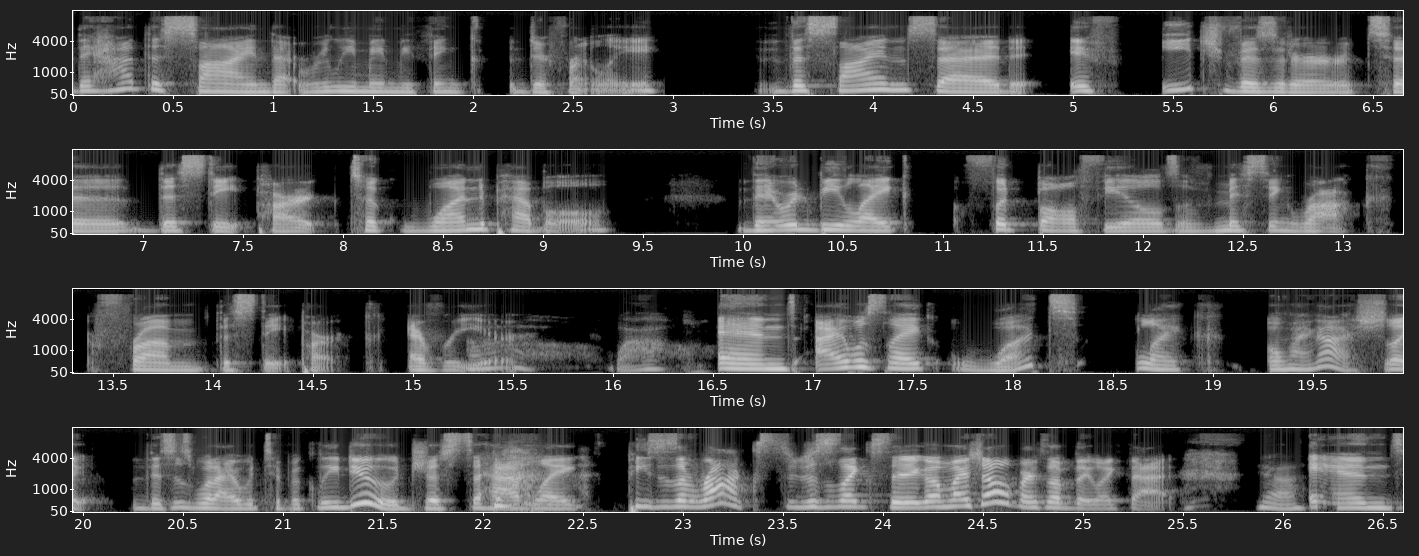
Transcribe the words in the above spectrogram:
they had this sign that really made me think differently. The sign said if each visitor to this state park took one pebble there would be like football fields of missing rock from the state park every year. Oh Wow. And I was like, what? Like, oh my gosh, like this is what I would typically do just to have like pieces of rocks to just like sitting on my shelf or something like that. Yeah. And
